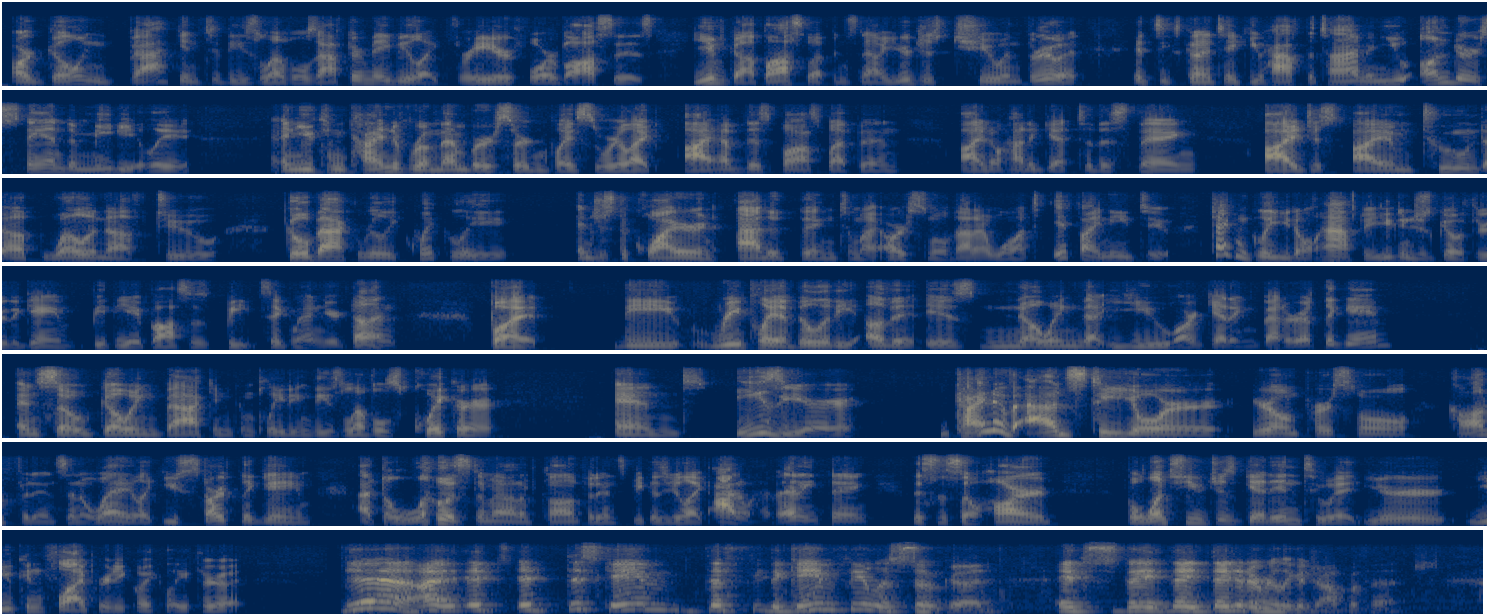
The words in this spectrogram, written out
are going back into these levels after maybe like three or four bosses, you've got boss weapons now. You're just chewing through it. It's, it's going to take you half the time, and you understand immediately, and you can kind of remember certain places where you're like, I have this boss weapon. I know how to get to this thing. I just I am tuned up well enough to go back really quickly and just acquire an added thing to my arsenal that I want if I need to. Technically, you don't have to. You can just go through the game, beat the eight bosses, beat Sigma, and you're done. But the replayability of it is knowing that you are getting better at the game. And so going back and completing these levels quicker and easier kind of adds to your your own personal confidence in a way. Like you start the game at the lowest amount of confidence because you're like, I don't have anything this is so hard. But once you just get into it, you're you can fly pretty quickly through it. Yeah, I it it this game the the game feel is so good. It's they they they did a really good job with it.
